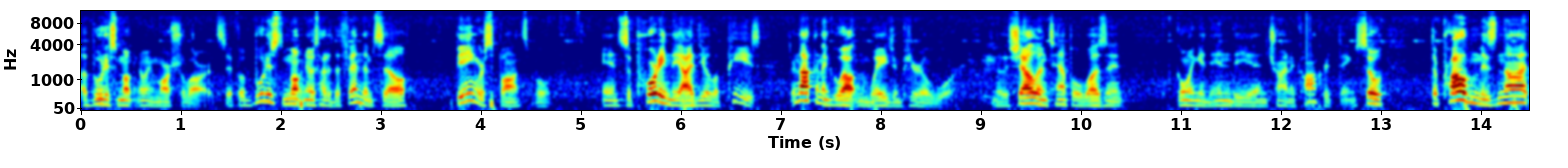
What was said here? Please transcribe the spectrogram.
a Buddhist monk knowing martial arts. If a Buddhist monk knows how to defend himself, being responsible, and supporting the ideal of peace, they're not going to go out and wage imperial war. You know, the Shaolin Temple wasn't going in India and trying to conquer things. So the problem is not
